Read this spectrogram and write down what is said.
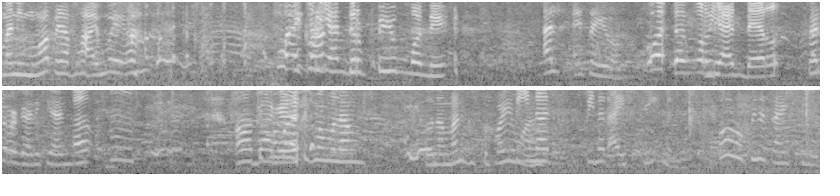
mani mo nga, pinapakain mo eh. May coriander pa yung mani. Al, ay sa'yo. Walang coriander. Pero organic yan. Ah, mm. Oh, tikman mo lang, tikman mo lang. Ito naman, gusto pa yung Peanut, peanut ice cream. Oh, peanut ice cream.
